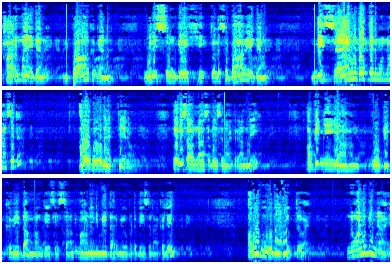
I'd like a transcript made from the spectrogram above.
කර්මය ගැන විපාක ගැන මිනිස්සුන්ගේ හිත්වල ස්වභාවය ගැන මේ සෑම දෙයක් ගැනම උන්වහන්සේට අවබෝධයක් තියෙනවා. ඒ නිසා උන්වහන්සේ දේශනා කරන්නේ අභිඤ්ඤේයාහං වූ භික්ඛවේ ධම්මං දේශෙස්සාමි. මහණෙනි මේ ධර්මය ඔබට දේශනා කළේ අවබෝධයෙන් යුක්තවයි නොඅනුභිඥාය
